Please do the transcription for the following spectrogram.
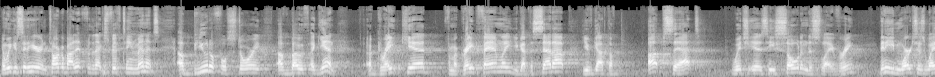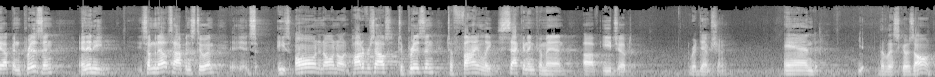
And we can sit here and talk about it for the next 15 minutes. A beautiful story of both, again, a great kid from a great family. You got the setup, you've got the upset, which is he's sold into slavery. Then he works his way up in prison, and then he something else happens to him. It's, he's on and on and on. Potiphar's house to prison to finally second in command of Egypt, redemption. And the list goes on.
